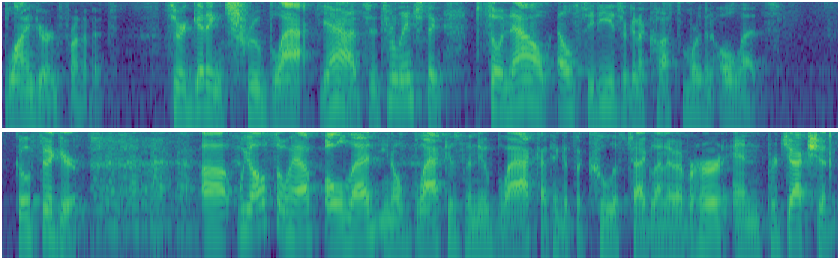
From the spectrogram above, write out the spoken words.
blinder in front of it. So you're getting true black. Yeah, it's, it's really interesting. So now LCDs are going to cost more than OLEDs. Go figure. uh, we also have OLED, you know, black is the new black. I think it's the coolest tagline I've ever heard, and projection.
